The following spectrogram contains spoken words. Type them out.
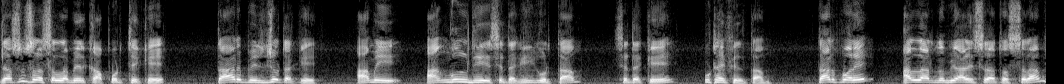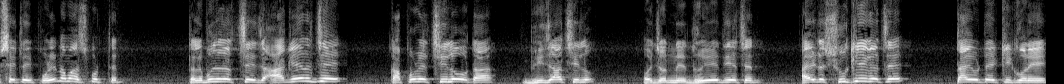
রাসুল সাল্লাহ সাল্লামের কাপড় থেকে তার বীর্যটাকে আমি আঙ্গুল দিয়ে সেটাকে কি করতাম? সেটাকে উঠাই ফেলতাম। তারপরে আল্লাহর নবী আলি সাল্লাতাম সেটাই পরে নামাজ পড়তেন। তাহলে বোঝা যাচ্ছে যে আগের যে কাপড়ে ছিল, ওটা ভিজা ছিল, ওই জন্যে ধুয়ে দিয়েছেন। আর এটা শুকিয়ে গেছে, তাই ওটা কি করে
